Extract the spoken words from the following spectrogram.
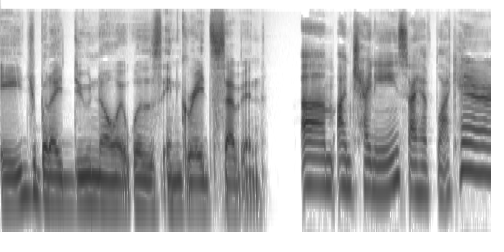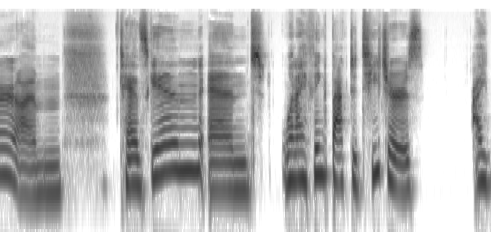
age, but I do know it was in grade seven. Um, I'm Chinese. I have black hair. I'm tan skin. And when I think back to teachers, I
